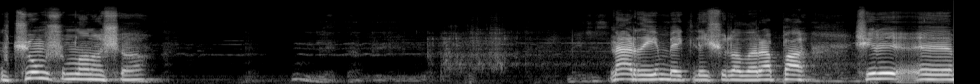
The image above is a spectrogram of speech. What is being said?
Uçuyormuşum lan aşağı. Neredeyim bekle şuralara pa. Şimdi, e,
